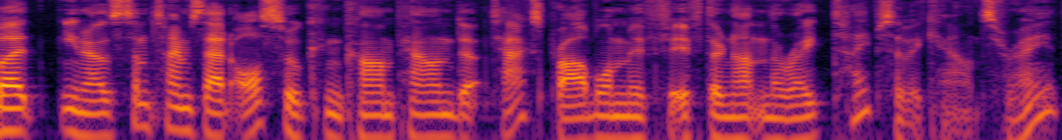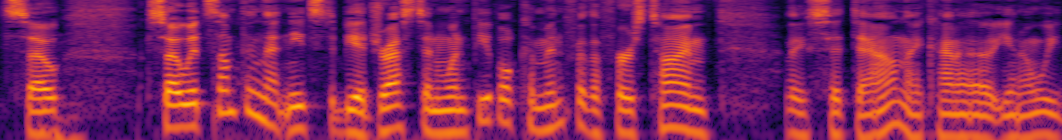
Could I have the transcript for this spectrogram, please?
But, you know, sometimes that also can compound a tax problem if, if they're not in the right types of accounts, right? So, mm-hmm. so it's something that needs to be addressed. And when people come in for the first time, they sit down, they kind of, you know, we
